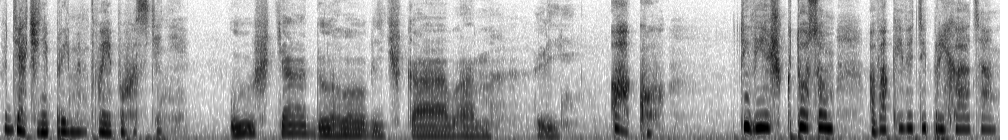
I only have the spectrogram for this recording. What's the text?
Vďačne príjmem tvoje pohostenie. Už ťa dlho vyčkávam, Li. Ako? Ty vieš, kto som a v aké veci prichádzam?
